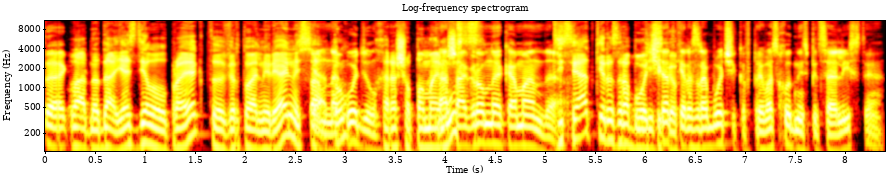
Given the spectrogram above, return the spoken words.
Так, Ладно, да, я сделал проект э, виртуальной реальности. Сам накодил. Хорошо, по моему... наша огромная команда. Десятки разработчиков. Десятки разработчиков, превосходные специалисты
